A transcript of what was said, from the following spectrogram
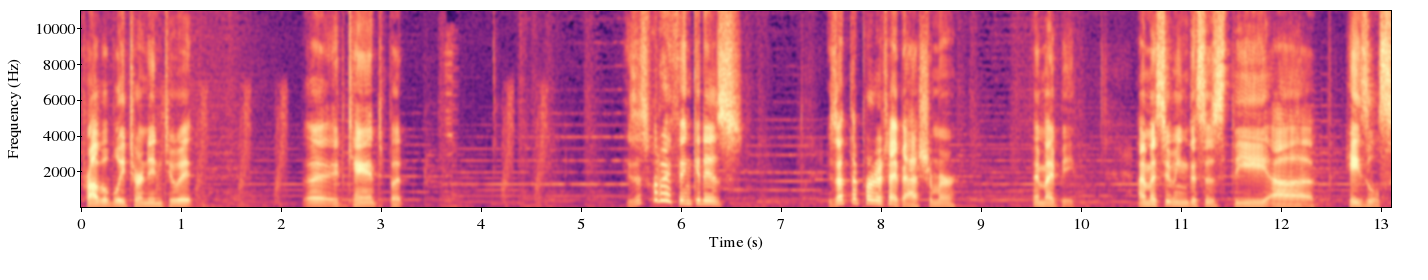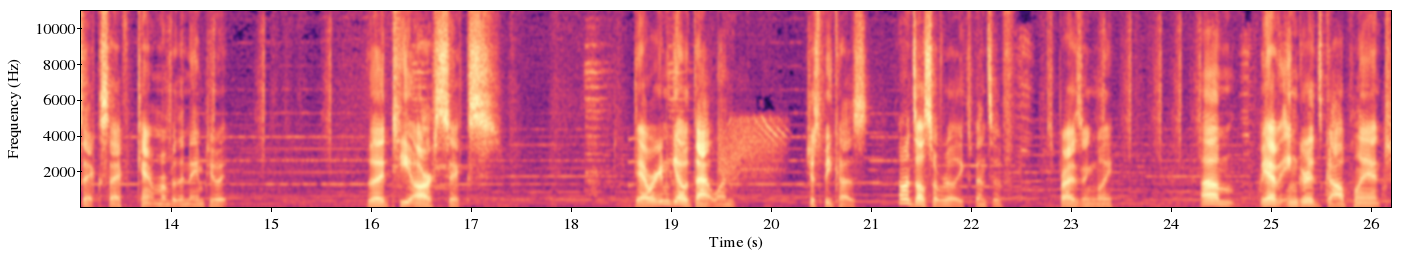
probably turned into it. Uh, it can't, but... Is this what I think it is? Is that the prototype Asshimar? It might be. I'm assuming this is the uh, Hazel 6. I can't remember the name to it. The TR6. Yeah, we're gonna go with that one. Just because. That one's also really expensive, surprisingly. Um, we have Ingrid's Gaplant.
